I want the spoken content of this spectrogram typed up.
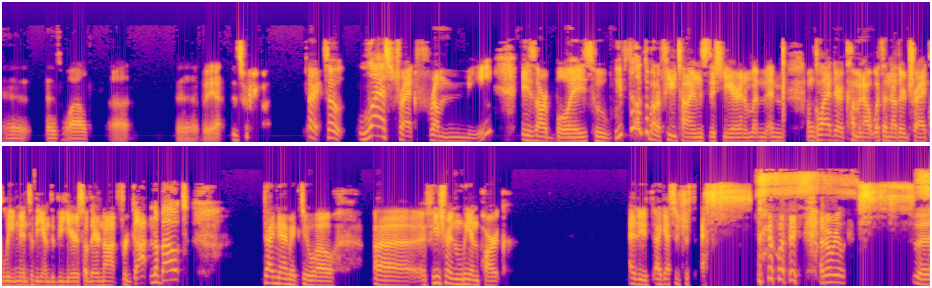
uh, that's wild. Uh, uh, but yeah. it's pretty fun. All right, so last track from me is our boys who we've talked about a few times this year, and I'm and I'm glad they're coming out with another track leading into the end of the year, so they're not forgotten about. Dynamic duo, uh, featuring Lena Park. It, I guess it's just S. I don't really. Uh,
